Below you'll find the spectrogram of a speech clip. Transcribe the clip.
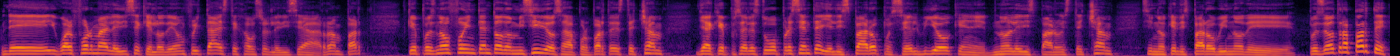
De igual forma le dice que lo de Onfrita, este Hauser le dice a Rampart que pues no fue intento de homicidio, o sea, por parte de este Cham, ya que pues él estuvo presente y el disparo, pues él vio que no le disparó este Cham, sino que el disparo vino de pues de otra parte.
